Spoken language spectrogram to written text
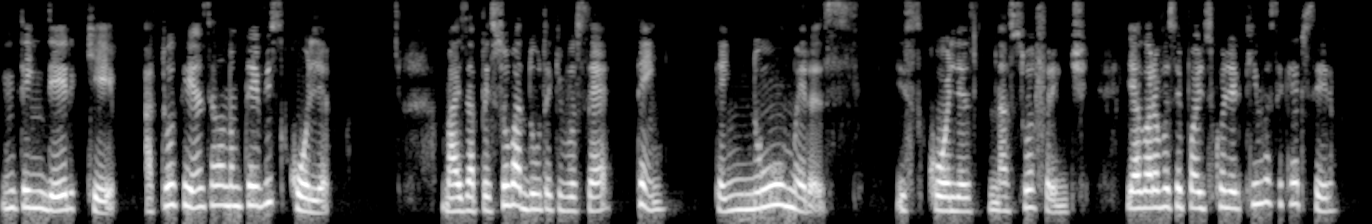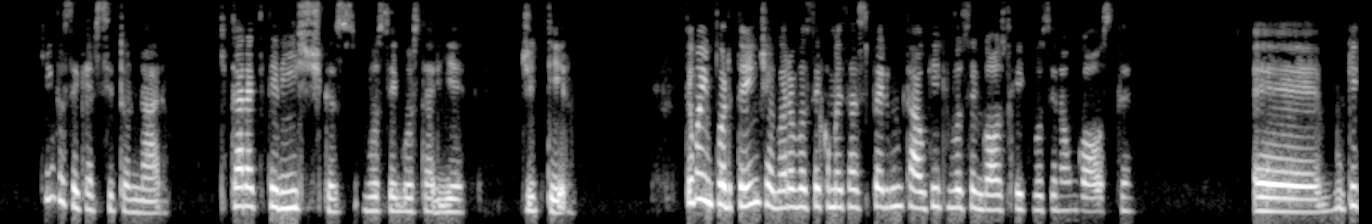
entender que a tua criança ela não teve escolha, mas a pessoa adulta que você é tem, tem inúmeras escolhas na sua frente. E agora você pode escolher quem você quer ser, quem você quer se tornar, que características você gostaria de ter. Então é importante agora você começar a se perguntar o que, que você gosta, o que, que você não gosta, é, o que,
